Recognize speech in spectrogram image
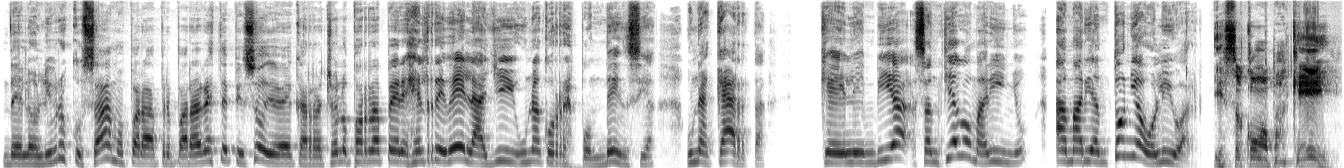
de los libros que usamos para preparar este episodio de Carracholo Parra Pérez, él revela allí una correspondencia, una carta que le envía Santiago Mariño a María Antonia Bolívar. ¿Y eso como para qué?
